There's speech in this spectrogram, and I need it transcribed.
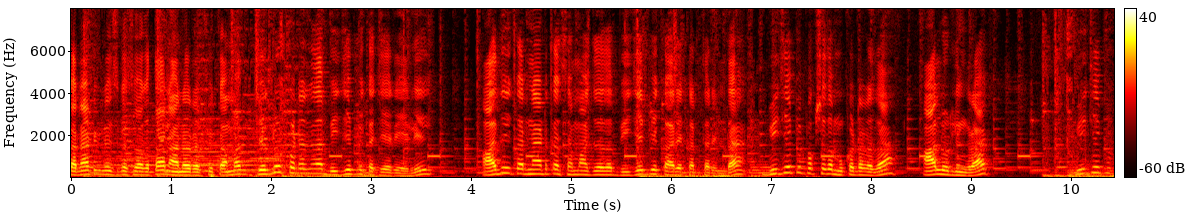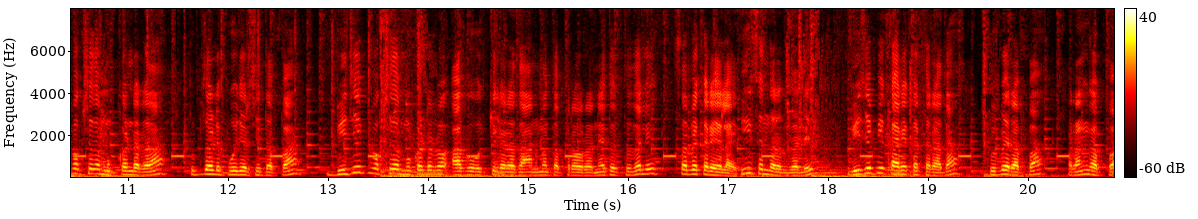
ಕರ್ನಾಟಕ ನ್ಯೂಸ್ಗೆ ಸ್ವಾಗತ. ನಾನು ರಫೀಕ್ ಅಹಮದ್. ಜಗಳೂರು ಪಟ್ಟಣದ ಬಿಜೆಪಿ ಕಚೇರಿಯಲ್ಲಿ ಆದಿ ಕರ್ನಾಟಕ ಸಮಾಜದ ಬಿಜೆಪಿ ಕಾರ್ಯಕರ್ತರಿಂದ ಬಿಜೆಪಿ ಪಕ್ಷದ ಮುಖಂಡರಾದ ಆಲೂರು ಲಿಂಗರಾಜ್, ಬಿಜೆಪಿ ಪಕ್ಷದ ಮುಖಂಡರ ತುಪ್ಪದಳ್ಳಿ ಪೂಜಾರ್ ಸಿದ್ದಪ್ಪ ಬಿಜೆಪಿ ಪಕ್ಷದ ಮುಖಂಡರು ಹಾಗೂ ವಕೀಲರಾದ ಹನುಮಂತಪ್ಪರವರ ನೇತೃತ್ವದಲ್ಲಿ ಸಭೆ ಕರೆಯಲಾಯಿತು. ಈ ಸಂದರ್ಭದಲ್ಲಿ ಬಿಜೆಪಿ ಕಾರ್ಯಕರ್ತರಾದ ಕುಬೇರಪ್ಪ, ರಂಗಪ್ಪ,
